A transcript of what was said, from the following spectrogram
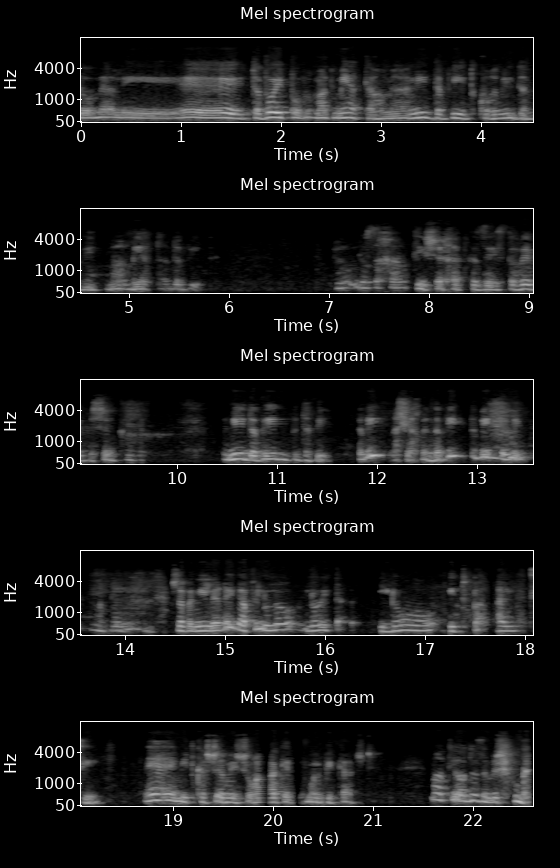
ואומר לי, היי, תבואי פה, ואמרתי, מי אתה? אומר, אני דוד, קוראים לי דוד. מה, מי אתה, דוד? לא, לא זכרתי שאחד כזה הסתובב בשם כזה. אני דוד ודוד. דוד, משיח בן דוד, דוד, דוד. עכשיו, אני לרגע אפילו לא, לא, לא התפעלתי. מתקשר מישהו, רק אתמול ביקשתי. אמרתי, עוד איזה משוגע.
